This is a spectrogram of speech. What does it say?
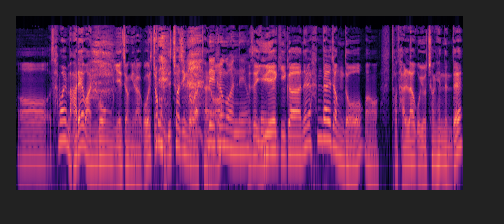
어 3월 말에 완공 예정이라고 조금 늦춰진 것 같아요. 네, 그런 것 같네요. 그래서 네. 유예 기간을 한 달 정도 어, 더 달라고 요청했는데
